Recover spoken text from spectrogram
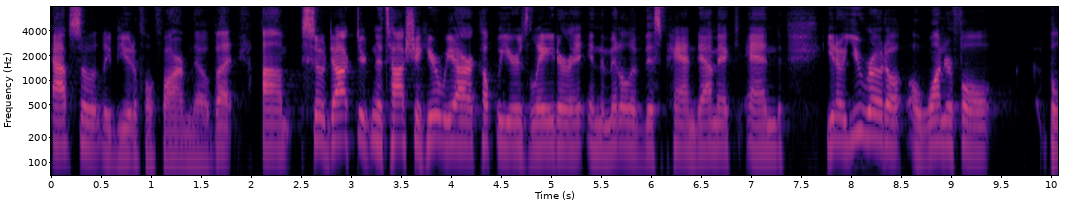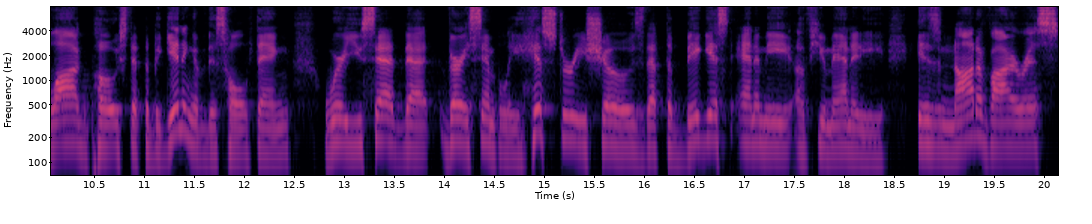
Absolutely beautiful farm, though. But um, so, Dr. Natasha, here we are a couple years later in the middle of this pandemic. And, you know, you wrote a, a wonderful blog post at the beginning of this whole thing where you said that very simply history shows that the biggest enemy of humanity is not a virus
